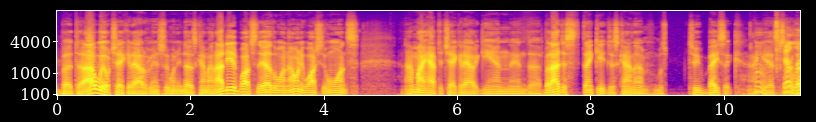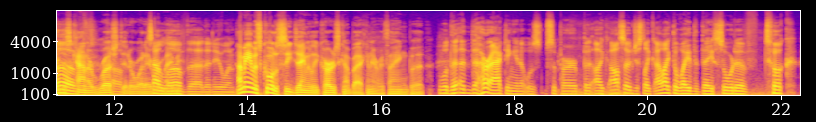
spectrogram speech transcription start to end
But uh, I will check it out eventually when it does come out. I did watch the other one. I only watched it once. I might have to check it out again, and uh, but I just think it just kind of was too basic, I Hmm. guess. See, I where they just kind of rushed oh, it or whatever. I maybe. love the the new one. I mean, it was cool to see Jamie Lee Curtis come back and everything, but Well, the, the her acting in it was superb, but like also just like I like the way that they sort of took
